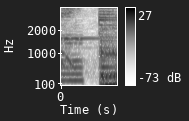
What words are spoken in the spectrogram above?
Bye.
